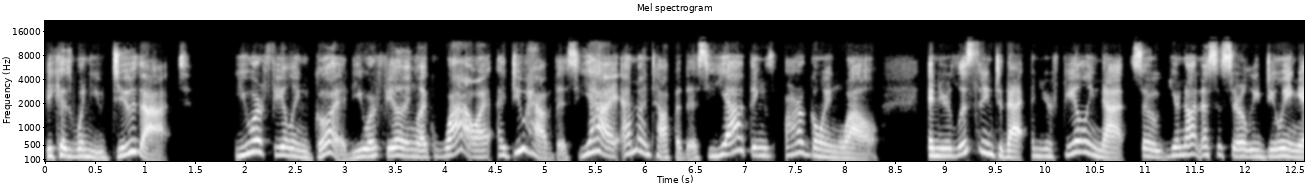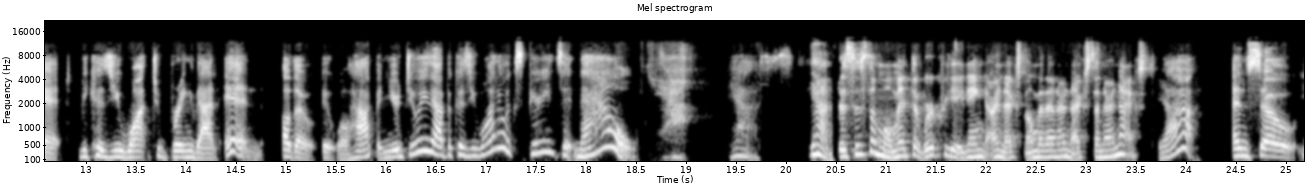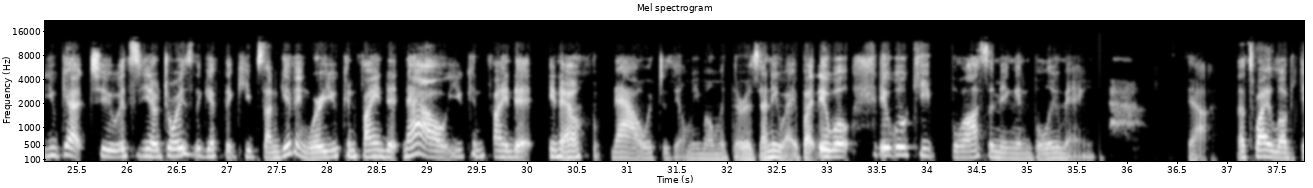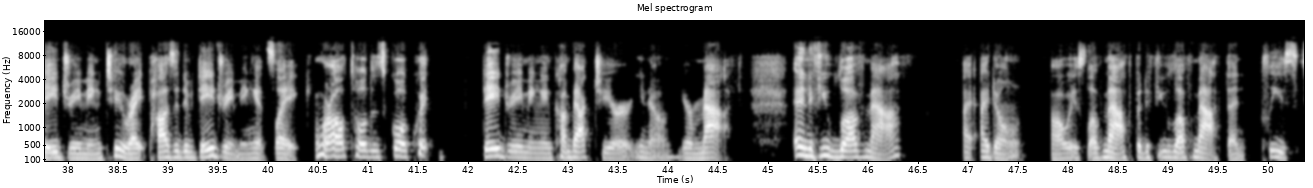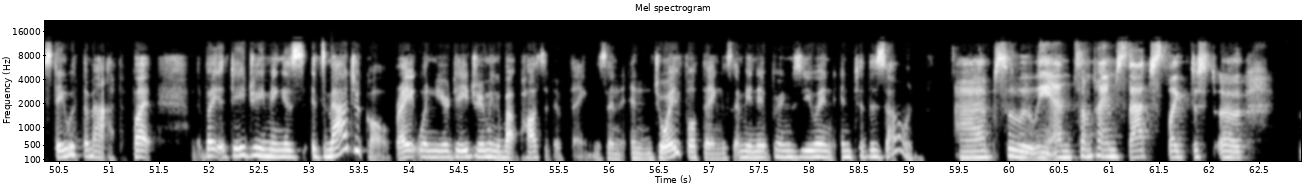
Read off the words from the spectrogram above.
Because when you do that, you are feeling good. You are feeling like, wow, I, I do have this. Yeah, I am on top of this. Yeah, things are going well and you're listening to that and you're feeling that. So you're not necessarily doing it because you want to bring that in, although it will happen. You're doing that because you want to experience it now. Yeah. Yes. Yeah. This is the moment that we're creating our next moment and our next and our next. Yeah. And so you get to, it's, you know, joy is the gift that keeps on giving, where you can find it now, you can find it, you know, now, which is the only moment there is anyway, but it will, it will keep blossoming and blooming. Yeah. That's why I love daydreaming too, right? Positive daydreaming. It's like we're all told in school, quit daydreaming and come back to your, you know, your math. And if you love math, I, I don't always love math, but if you love math, then please stay with the math. But but daydreaming is it's magical, right? When you're daydreaming about positive things and, and joyful things, I mean, it brings you in into the zone. Absolutely. And sometimes that's like just a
